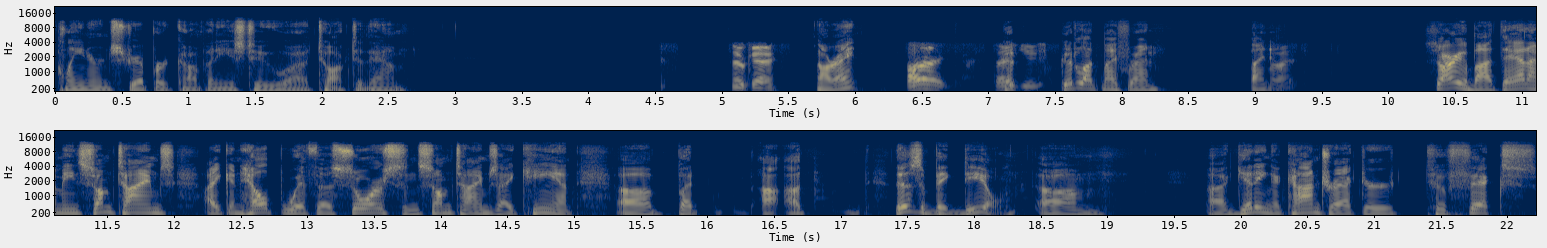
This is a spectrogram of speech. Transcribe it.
cleaner and stripper companies to uh, talk to them. Okay. All right. All right. Thank good, you. Good luck, my friend. Bye now. Bye. Sorry about that. I mean, sometimes I can help with a source and sometimes I can't. Uh, but uh, this is a big deal. Um, uh, getting a contractor to fix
